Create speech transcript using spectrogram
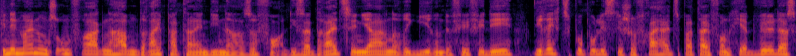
In den Meinungsumfragen haben drei Parteien die Nase vorn. Die seit 13 Jahren regierende VVD, die rechtspopulistische Freiheitspartei von Gerd Wilders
